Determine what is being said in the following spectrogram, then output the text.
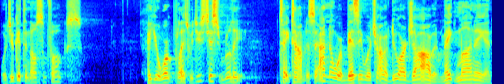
Would you get to know some folks at your workplace? Would you just really take time to say, I know we're busy, we're trying to do our job and make money and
